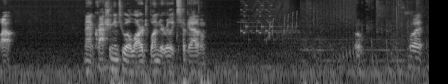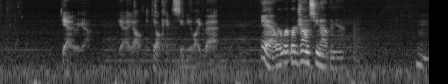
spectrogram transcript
wow. Man, crashing into a large blender really took it out of him. Oh. What? Yeah, there we go. Yeah, y'all y'all can't see me like that. Yeah, we're, we're, we're John Cena up in here. Hmm.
